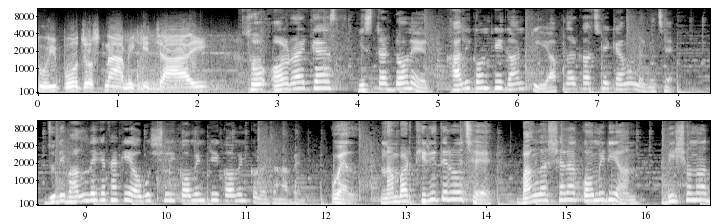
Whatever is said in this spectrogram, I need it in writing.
তুই বোঝস না আমি কি চাই। সো অলরাইট গ্যাস মিস্টার ডনের খালি কণ্ঠে গানটি আপনার কাছে কেমন লেগেছে? যদি ভালো লেগে থাকে অবশ্যই কমেন্টে কমেন্ট করে জানাবেন। ওয়েল নাম্বার থ্রিতে রয়েছে বাংলার সেরা কমেডিয়ান বিশ্বনাথ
